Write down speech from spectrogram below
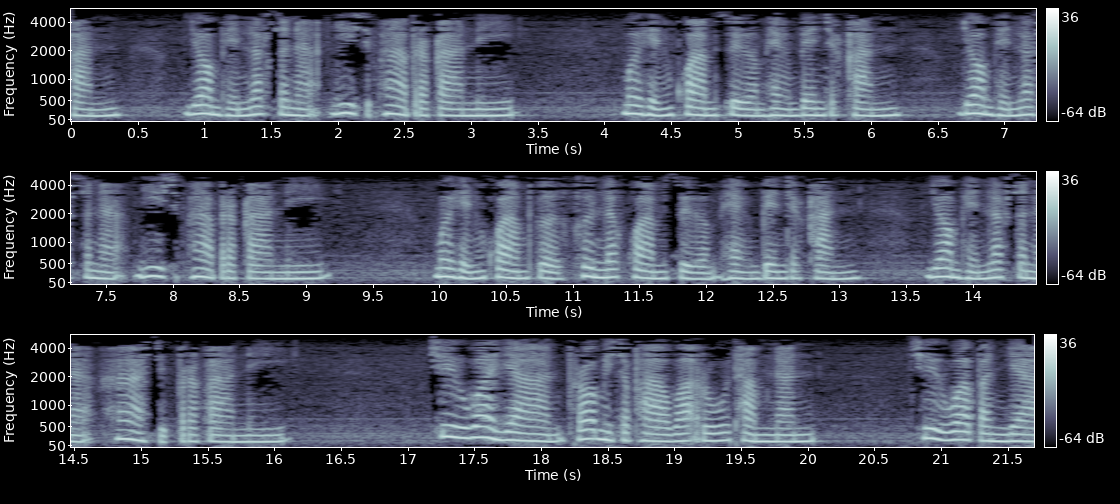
ขันธ์ย่อมเห็นลักษณะยี่สิบห้าประการนี้ เมื่อเห็นความเสื่อมแห่งเบญจขันธ์ย่อมเห็นลักษณะยี่สิบห้าประการนี้ เมื่อเห็นความเกิดขึ้นและความเสื่อมแห่งเบญจขันธ์ย่อมเห็นลักษณะห้าสิบประการนี้ ชื่อว่าญาณเพราะมีสภาวะรู้ธรรมนั้น ชื่อว่าปัญญา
